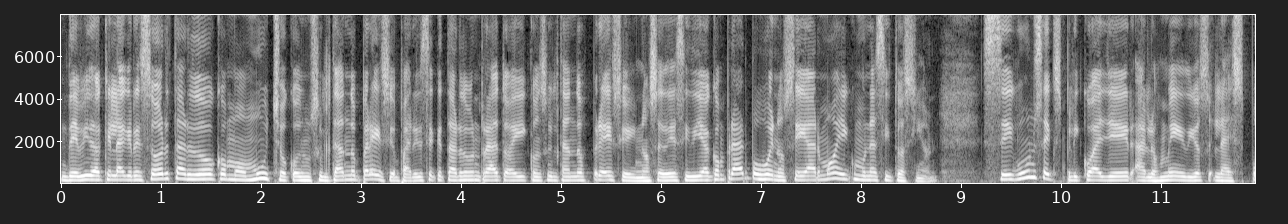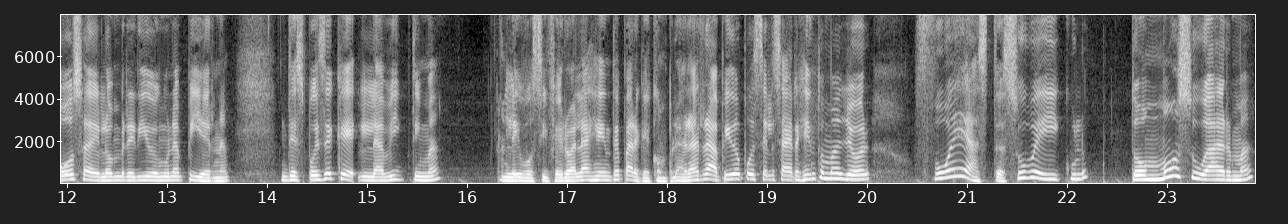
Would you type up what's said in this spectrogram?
debido a que el agresor tardó como mucho consultando precios, parece que tardó un rato ahí consultando precios y no se decidía a comprar, pues bueno, se armó ahí como una situación. Según se explicó ayer a los medios, la esposa del hombre herido en una pierna, después de que la víctima le vociferó a la gente para que comprara rápido, pues el sargento mayor fue hasta su vehículo, tomó su arma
